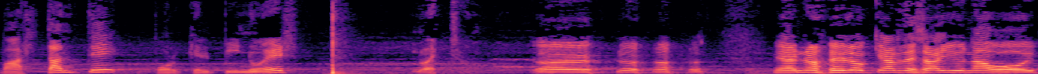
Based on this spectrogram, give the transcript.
Bastante, porque el pino es nuestro. Eh, no, no, no. Mira, no sé lo que has desayunado hoy,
